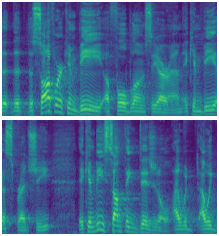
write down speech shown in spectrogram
the, the, the software can be a full-blown CRM. It can be a spreadsheet. It can be something digital. I would, I would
